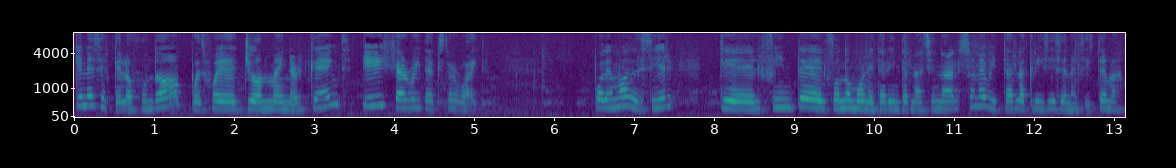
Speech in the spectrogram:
¿Quién es el que lo fundó? Pues fue John Maynard Keynes y Harry Dexter White. Podemos decir que el fin del Fondo Monetario Internacional son evitar la crisis en el sistema,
